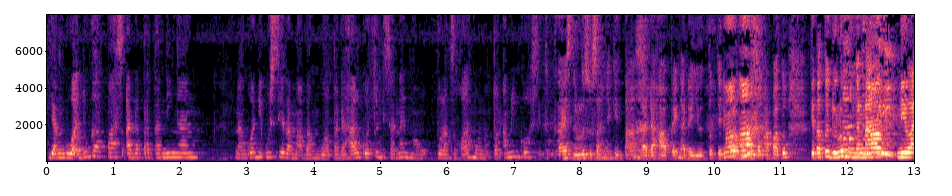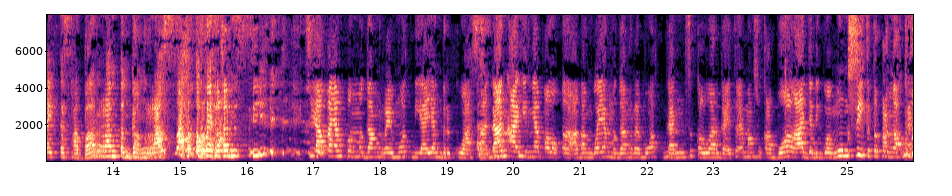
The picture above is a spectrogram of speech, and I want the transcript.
jam 2 juga pas ada pertandingan. Nah, gue diusir sama abang gue. Padahal gue tuh di sana mau pulang sekolah mau nonton Amigos. Gitu. guys dulu susahnya kita. Nggak ada HP nggak ada YouTube. Jadi kalau mau nonton apa tuh kita tuh dulu mengenal nilai kesabaran tenggang rasa toleransi. Siapa yang pemegang remote dia yang berkuasa. Dan akhirnya kalau eh, abang gue yang megang remote dan sekeluarga itu emang suka bola jadi gue ngungsi ke tetangga gue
